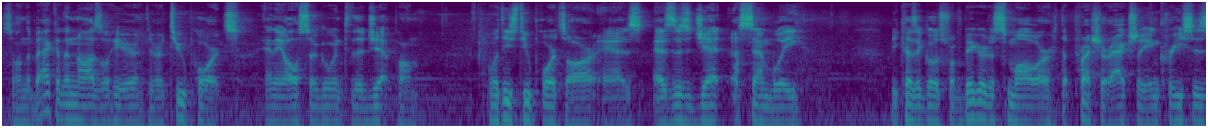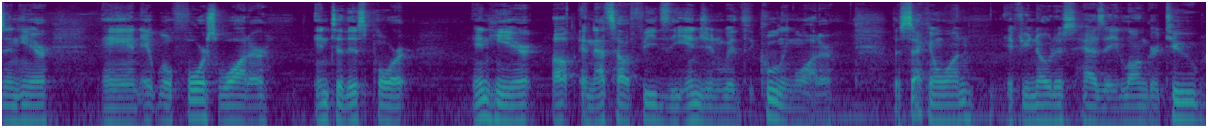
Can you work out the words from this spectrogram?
So on the back of the nozzle here, there are two ports, and they also go into the jet pump. What these two ports are, as, as this jet assembly, because it goes from bigger to smaller, the pressure actually increases in here, and it will force water into this port in here up and that's how it feeds the engine with cooling water. The second one if you notice has a longer tube.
